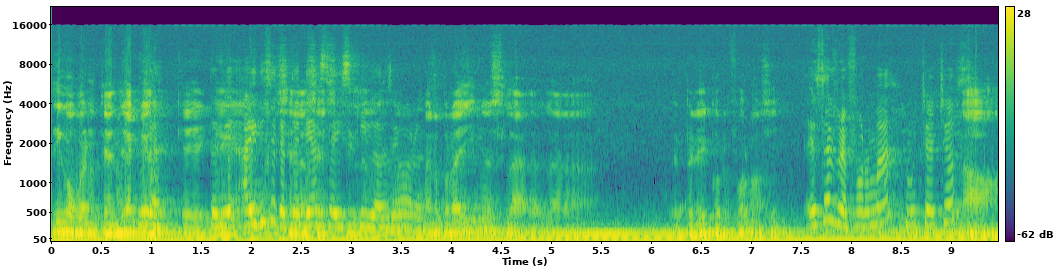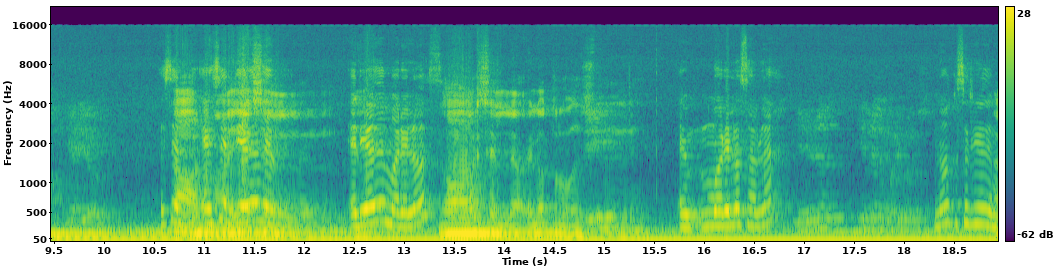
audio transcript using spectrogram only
Digo, bueno, tendría que... Mira, que- tenía- que ahí dice que tenía seis seis kilos de oro. Bueno, pero ahí no es la, la- el periódico Reforma, ¿sí? ¿es el Reforma, muchachos? No. ¿Es el, no, no, es el diario es de, el- el- el diario de Morelos? No, es el, el otro, este... ¿Eh, ¿Morelos habla? No, que es el diario de de-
